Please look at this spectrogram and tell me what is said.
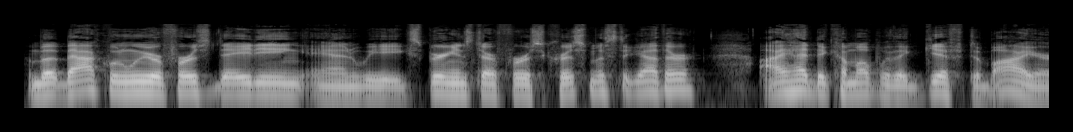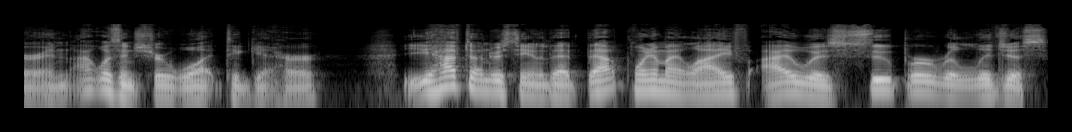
But back when we were first dating and we experienced our first Christmas together, I had to come up with a gift to buy her, and I wasn't sure what to get her. You have to understand that at that point in my life, I was super religious.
